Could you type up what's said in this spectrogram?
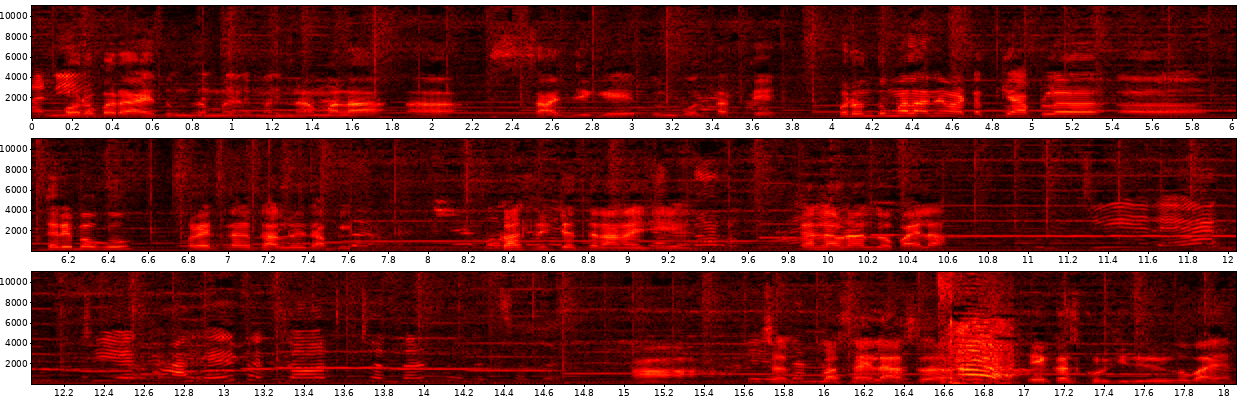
आणि बरोबर आहे तुमचं म्हण- म्हणणं. मला अं, साहजिक आहे तुम्ही बोलतात ते. परंतु मला नाही वाटत की आपलं अं, तरी बघू. प्रयत्न चालू आहेत आपले. कसली चद्दर आणायची आहे? त्या नवऱ्याला झोपायला? खुर्ची रे खुर्ची एक आहे त्याच्यावर चद्दर ठेवलेत सगळे. हा चल बसायला असं. एकच खुर्ची दिली ना तू बाहेर.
